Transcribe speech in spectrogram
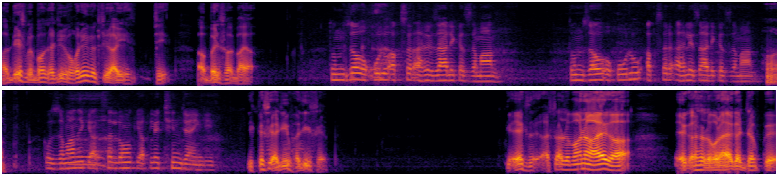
حدیث میں بہت عجیب و غریب ایک چیز آئی تھی اب سمجھ میں آیا تم ذوق اکثر اہل کا زمان تمزوق اکثر اہل کا زمان ہاں۔ زمانے کے اکثر لوگوں کی عقلیں چھن جائیں گی یہ کسی عجیب حدیث ہے کہ ایک ایسا زمانہ آئے گا ایک ایسا زمانہ آئے گا جب کہ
